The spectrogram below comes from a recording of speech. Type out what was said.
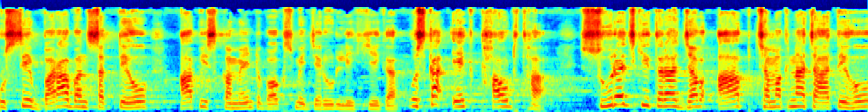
उससे बड़ा बन सकते हो, आप इस कमेंट बॉक्स में ज़रूर लिखिएगा। उसका एक थाउट था सूरज की तरह जब आप चमकना चाहते हो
